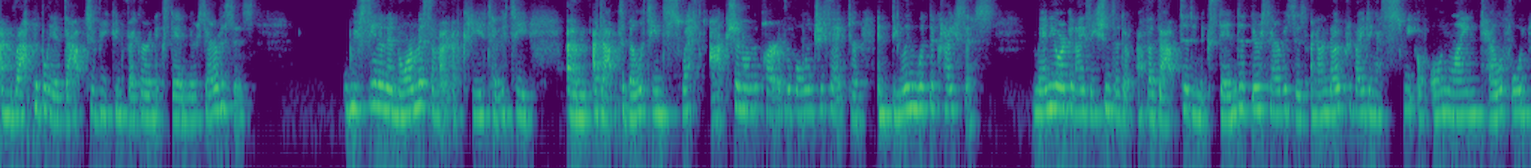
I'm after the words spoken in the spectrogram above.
and rapidly adapt to reconfigure and extend their services. We've seen an enormous amount of creativity, um, adaptability and swift action on the part of the voluntary sector in dealing with the crisis. Many organisations have adapted and extended their services and are now providing a suite of online, telephone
